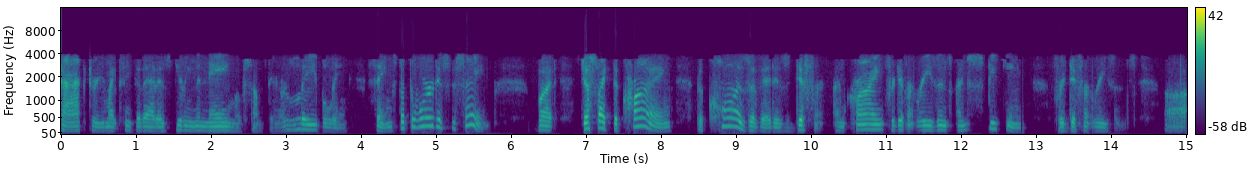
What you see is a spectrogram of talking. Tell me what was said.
tact, or you might think of that as giving the name of something or labeling things. But the word is the same. But just like the crying, the cause of it is different. I'm crying for different reasons. I'm speaking for different reasons. Uh,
